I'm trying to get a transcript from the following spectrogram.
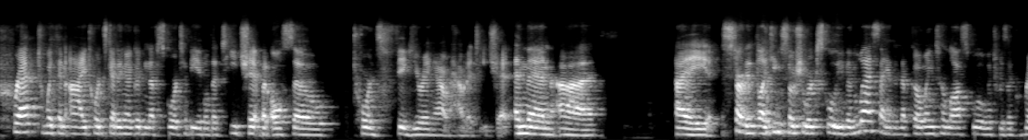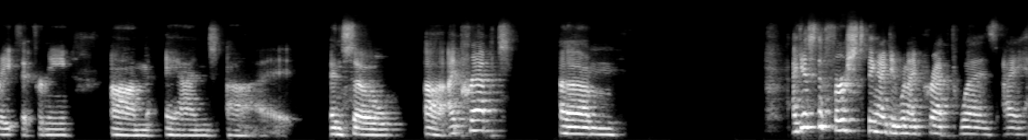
prepped with an eye towards getting a good enough score to be able to teach it, but also towards figuring out how to teach it. And then uh, I started liking social work school even less. I ended up going to law school, which was a great fit for me. Um, and uh, and so uh, I prepped. Um, I guess the first thing I did when I prepped was I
